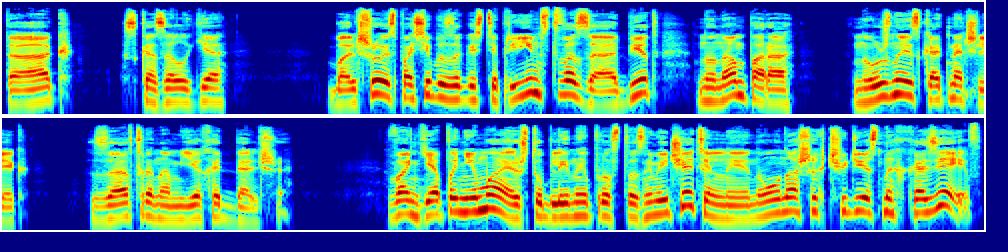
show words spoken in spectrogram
«Так», — сказал я, — «большое спасибо за гостеприимство, за обед, но нам пора. Нужно искать ночлег. Завтра нам ехать дальше. Вань, я понимаю, что блины просто замечательные, но у наших чудесных хозяев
